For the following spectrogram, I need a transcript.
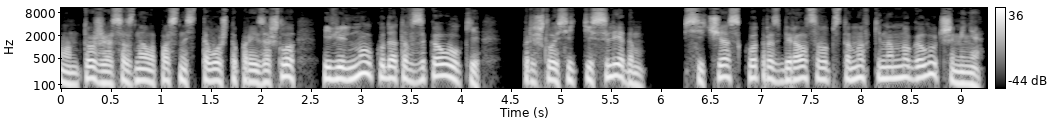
Он тоже осознал опасность того, что произошло, и вильнул куда-то в закоулки. Пришлось идти следом. Сейчас кот разбирался в обстановке намного лучше меня.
